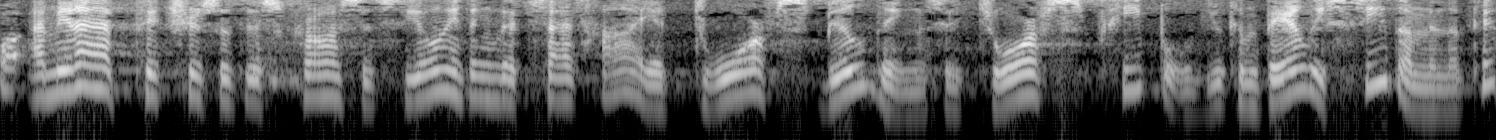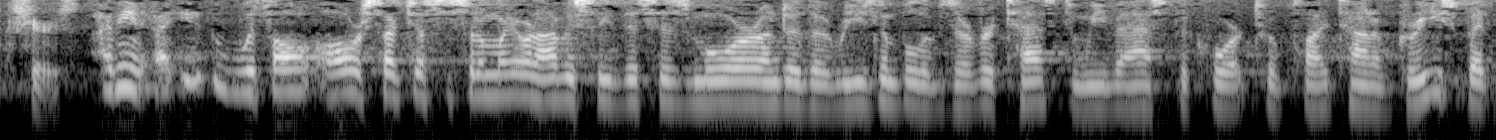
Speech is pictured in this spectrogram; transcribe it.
Well, I mean, I have pictures of this cross. It's the only thing that's that high. It dwarfs buildings. It dwarfs people. You can barely see them in the pictures. I mean, with all, all respect, Justice Sotomayor, and obviously this is more under the reasonable observer test, and we've asked the court to apply town of Greece, but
